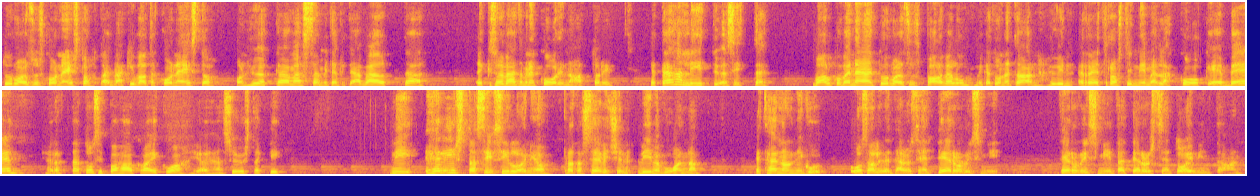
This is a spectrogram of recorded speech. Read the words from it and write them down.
turvallisuuskoneisto tai väkivaltakoneisto on hyökkäämässä, mitä pitää välttää. Eli se on vähän tämmöinen koordinaattori. Ja tähän liittyen sitten valko turvallisuuspalvelu, mikä tunnetaan hyvin retrosti nimellä KGB, herättää tosi pahaa kaikua ja ihan syystäkin, niin he listasi silloin jo Protasevicin viime vuonna, että hän on niin kuin osallinen tällaiseen terrorismi, terrorismiin tai terroristiseen toimintaan.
